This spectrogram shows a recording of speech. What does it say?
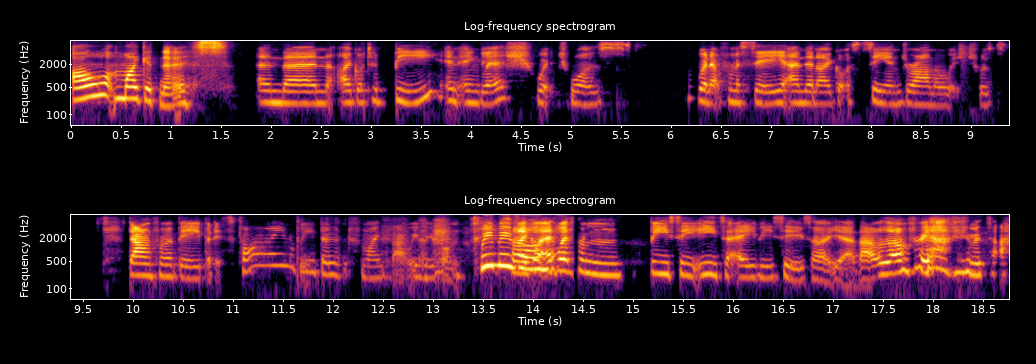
Oh my goodness. and then I got a B in English, which was went up from a C, and then I got a C in drama, which was down from a B, but it's fine. We don't mind that. We move on. We move so I on. got I went from BCE to ABC. So yeah, that was I'm pretty happy with that.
